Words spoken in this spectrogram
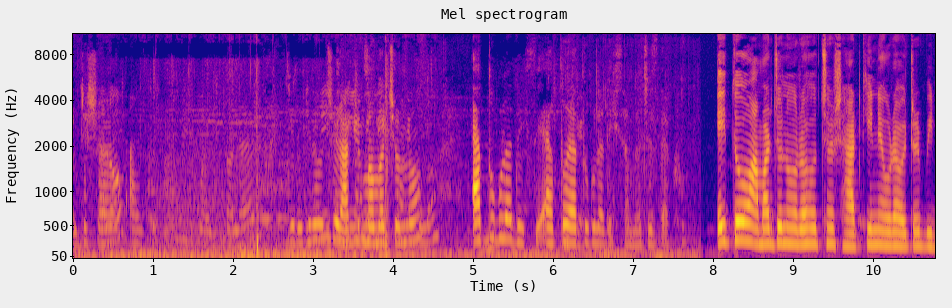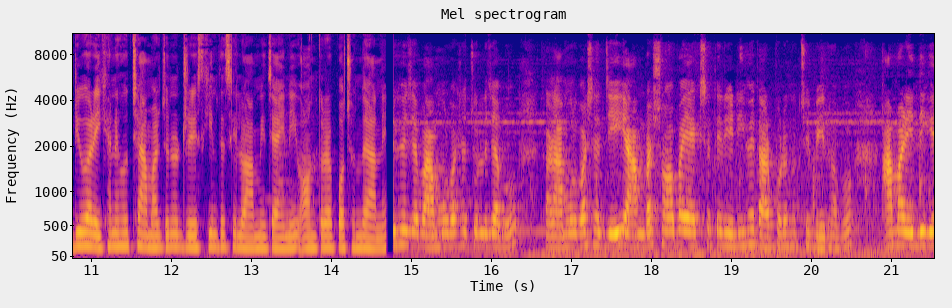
একটা শার্ট আর হোয়াইট কালার যেটা কিনা হচ্ছে রাকিব মামার জন্য। এতগুলা দেখছি এত এতগুলা দেখছি আমরা জাস্ট দেখো। এই তো আমার জন্য ওরা হচ্ছে শার্ট কিনে, ওরা ওইটার ভিডিও আর এখানে হচ্ছে আমার জন্য ড্রেস কিনতেছিল, আমি যাইনি, অন্তরার পছন্দে আনে। হয়ে যাব, আম্মুর বাসা চলে যাব, কারণ আম্মুর বাসা যেই আমরা সবাই একসাথে রেডি হয়ে তারপরে হচ্ছে বের হব। আমার এদিকে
